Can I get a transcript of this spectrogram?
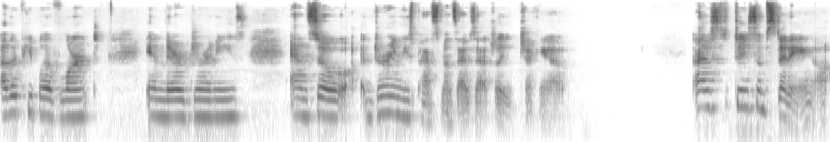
other people have learned in their journeys. And so during these past months, I was actually checking out I was doing some studying uh,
